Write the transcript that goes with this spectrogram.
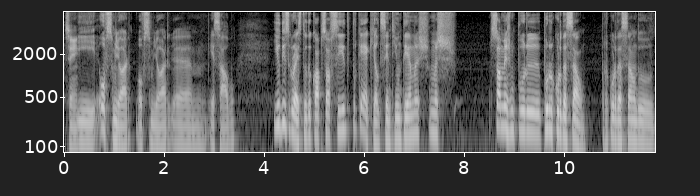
Sim. e ouve-se melhor, ouve-se melhor hum, esse álbum. E o Disgrace to the Cops of Seed, porque é aquele de 101 temas, mas só mesmo por, por recordação. Recordação do,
